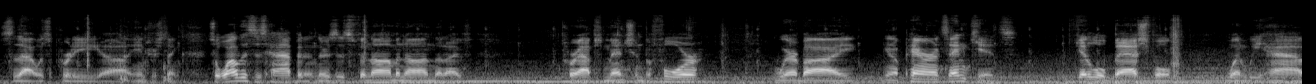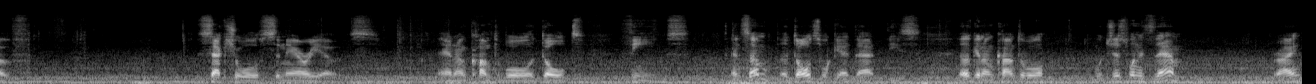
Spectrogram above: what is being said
So that was pretty uh, interesting. So while this is happening, there's this phenomenon that I've perhaps mentioned before, whereby you know parents and kids get a little bashful when we have sexual scenarios and uncomfortable adult themes. And some adults will get that. These they'll get uncomfortable just when it's them, right?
